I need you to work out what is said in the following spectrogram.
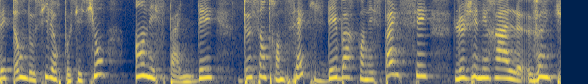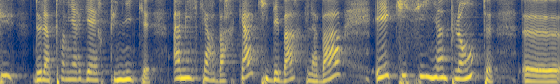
étendent aussi leur possession en Espagne. Dès 237, il débarque en Espagne. C'est le général vaincu de la première guerre punique, Amilcar Barca, qui débarque là-bas et qui s'y implante euh,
